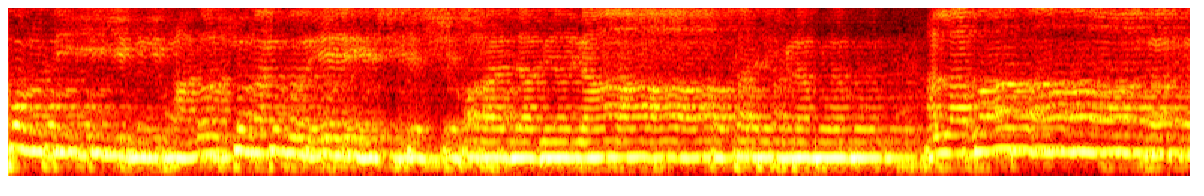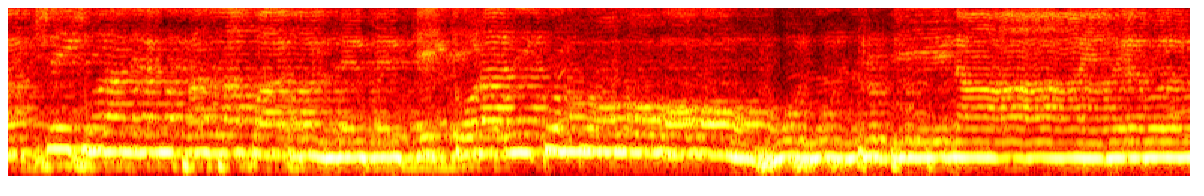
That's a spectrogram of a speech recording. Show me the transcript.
কোনদিন আলোচনা করে শেষ করা যাবে না। আল্লাহ সেই কোরআনের কথা এই কোরআনে কোনো ভুল ত্রুটি নাই। বলুন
